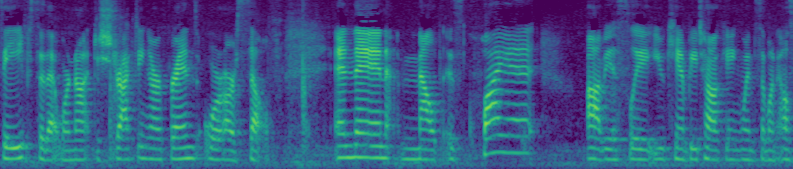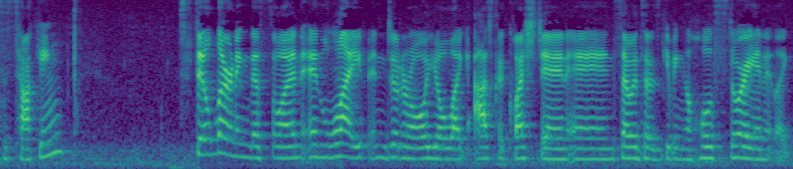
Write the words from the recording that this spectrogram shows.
safe, so that we're not distracting our friends or ourselves. And then mouth is quiet. Obviously, you can't be talking when someone else is talking. Still learning this one in life in general. You'll like ask a question and so-and-so is giving a whole story and it like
